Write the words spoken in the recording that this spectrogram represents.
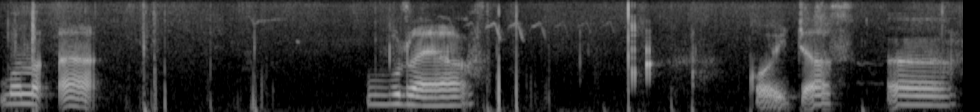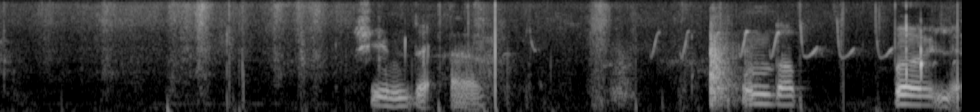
Bunu e, buraya koyacağız. E, şimdi bunu da böyle.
